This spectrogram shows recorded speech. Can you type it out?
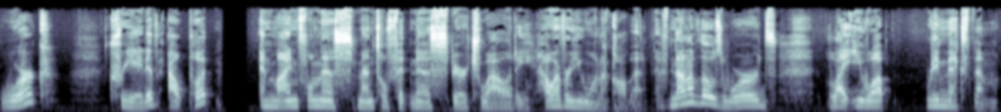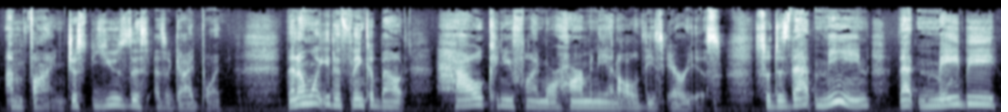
work, creative output, and mindfulness, mental fitness, spirituality, however you want to call that. If none of those words light you up, remix them. I'm fine. Just use this as a guide point. Then I want you to think about how can you find more harmony in all of these areas. So does that mean that maybe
